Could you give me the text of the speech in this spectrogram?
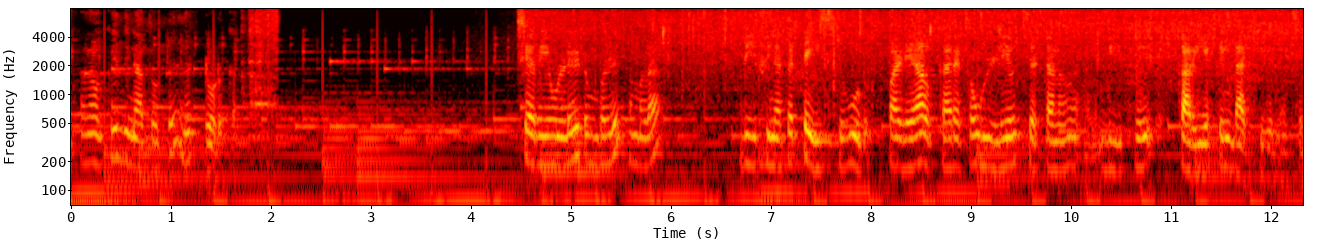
അപ്പം നമുക്ക് ഇതിനകത്തോട്ട് ഇത് ഇട്ട് കൊടുക്കാം. ചെറിയ ഉള്ളി ഇടുമ്പോൾ നമ്മൾ ബീഫിനൊക്കെ ടേസ്റ്റ് കൂടും. പഴയ ആൾക്കാരൊക്കെ ഉള്ളി വെച്ചിട്ടാണ് ബീഫ് കറിയൊക്കെ ഉണ്ടാക്കിയിരുന്നത്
